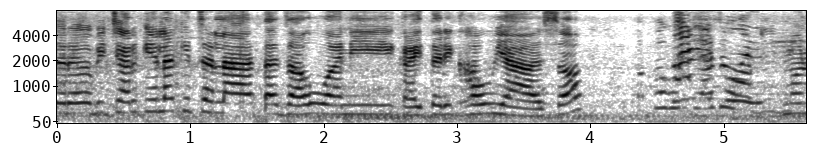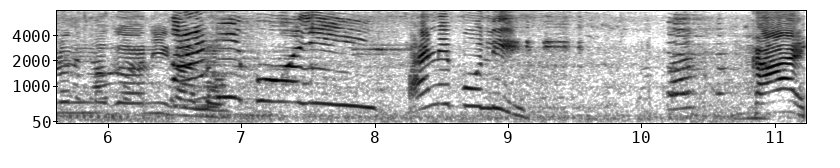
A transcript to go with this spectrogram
तर विचार केला की चला आता जाऊ आणि काहीतरी खाऊया असं. म्हणून मग निघालो. पाणीपुरी. काय?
